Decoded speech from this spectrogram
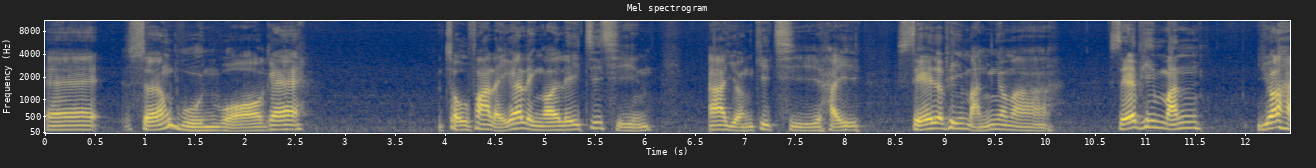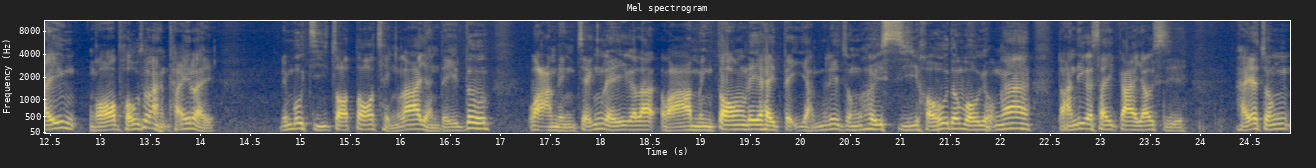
呃想緩和嘅做法嚟嘅。另外，你之前阿楊潔篪係寫咗篇文噶嘛？寫篇文，如果喺我普通人睇嚟，你冇自作多情啦，人哋都話明整你噶啦，話明當你係敵人，你仲去示好都冇用啊！但呢個世界有時係一種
